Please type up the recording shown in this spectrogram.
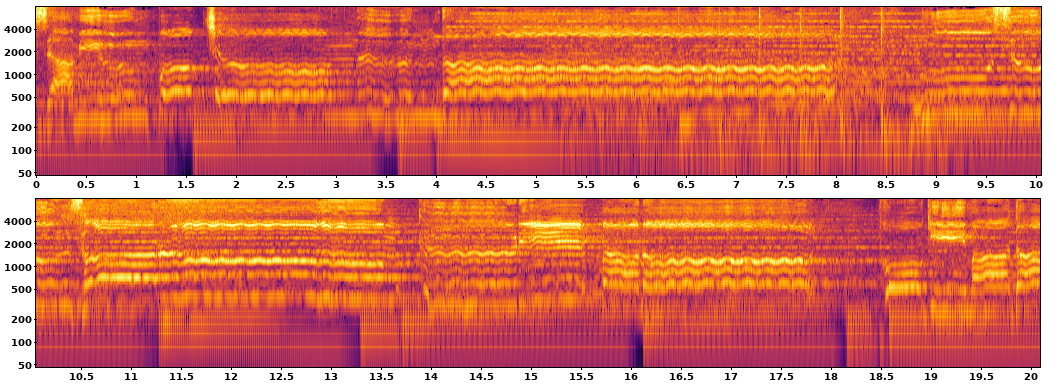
배적삼이 흠뻑 젖는다. 무슨 서름 그리 많아? 보기마다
